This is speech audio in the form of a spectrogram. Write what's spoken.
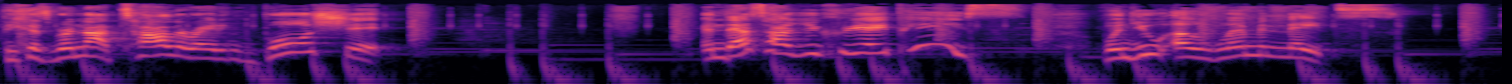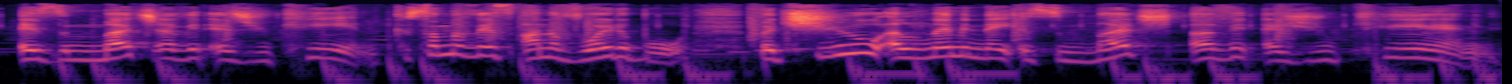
Because we're not tolerating bullshit. And that's how you create peace. When you eliminate as much of it as you can because some of it's unavoidable, but you eliminate as much of it as you can.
